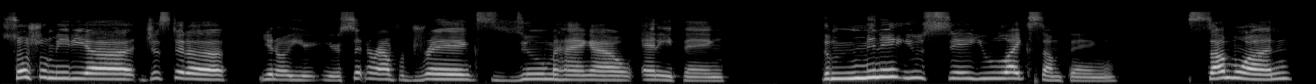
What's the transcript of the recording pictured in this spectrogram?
social media, just at a you know, you're you're sitting around for drinks, Zoom hangout, anything. The minute you say you like something, someone,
